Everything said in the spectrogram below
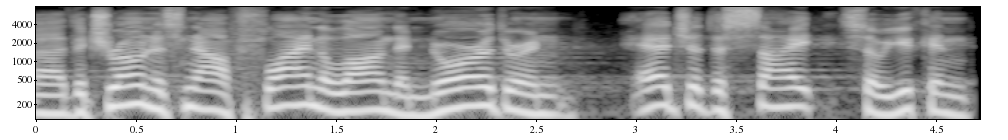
Uh, the drone is now flying along the northern edge of the site, so you can,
